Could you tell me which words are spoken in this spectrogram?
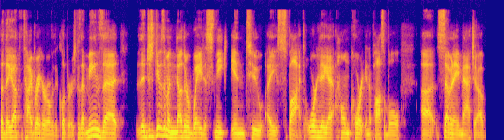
that they got the tiebreaker over the Clippers because that means that it just gives them another way to sneak into a spot or they get home court in a possible uh, seven eight matchup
